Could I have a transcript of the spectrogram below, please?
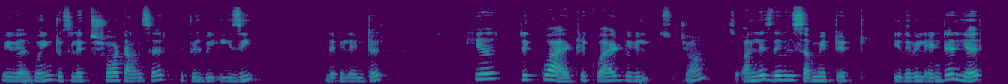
We are going to select short answer. It will be easy. They will enter. Here required. Required we will join so unless they will submit it they will enter here.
